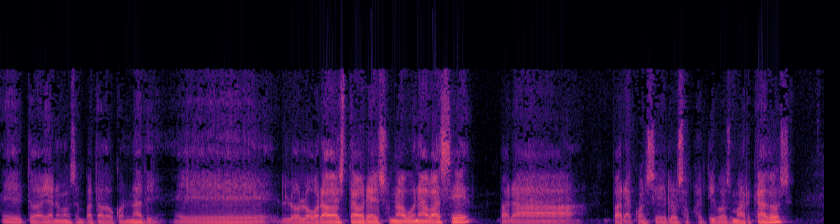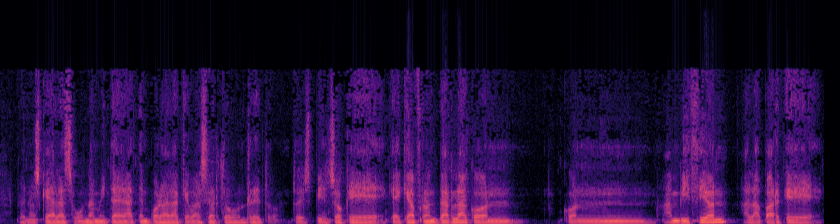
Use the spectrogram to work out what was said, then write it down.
eh, todavía no hemos empatado con nadie. Eh, lo logrado hasta ahora es una buena base para, conseguir los objetivos marcados pero nos queda la segunda mitad de la temporada que va a ser todo un reto. Entonces pienso que hay que afrontarla con, con ambición a la par que,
